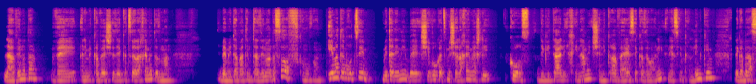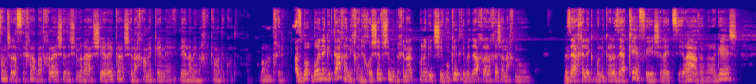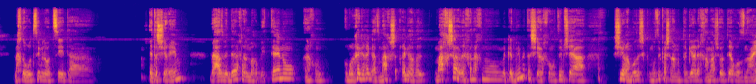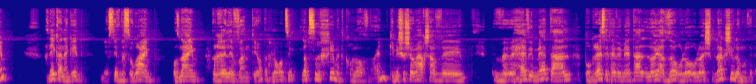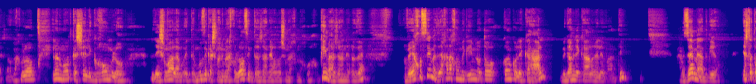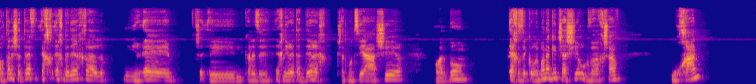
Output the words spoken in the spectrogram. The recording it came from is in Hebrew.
להבין אותם, ואני מקווה שזה יקצר לכם את הזמן. במידה ואתם תאזינו עד הסוף כמובן. אם אתם רוצים, מתעניינים בשיווק עצמי שלכם, יש לי קורס דיגיטלי חינמי שנקרא והעסק הזה הוא אני, אני אשים כאן לינקים. לגבי הסאונד של השיחה, בהתחלה יש איזה שהם רעשי רקע שלאחר מכן אה, נעלמים אחרי כמה דקות. בואו נתחיל. אז בואו בוא נגיד ככה, אני, אני חושב שמבחינת, בוא נגיד שיווקית, כי בדרך כלל אחרי שאנחנו, וזה החלק, בוא נקרא לזה הכיפי של היצירה והמרגש, אנחנו רוצים להוציא את, ה, את השירים, ואז בדרך כלל מרביתנו, אנחנו אומרים, רגע, רגע, אז מה עכשיו, רגע, אבל מה עכשיו, איך אנחנו מקדמים את השיר? אנחנו רוצים שהשיר, המוזיקה שלנו תגיע לכמה שיותר אוזניים. אני כאן אגיד, אני אוסיף בסוגריים, אוזניים רלוונטיות, אנחנו לא רוצים, לא צריכים את כל האוזניים, כי מי ששומע עכשיו uh, heavy metal, progressive heavy metal, לא יעזור, הוא לא, הוא לא, לא יקשיב למוזיקה שלנו, אנחנו לא, יהיה לנו מאוד קשה לגרום לו לשמוע את המוזיקה שלנו, אם אנחנו לא עושים את הז'אנר הזה, שאנחנו רחוקים מהז'אנר הזה, ואיך עושים את זה, איך אנחנו מגיעים לאותו, קודם כל לקהל, וגם לקהל רלוונטי, וזה מאתגר. יש לה, אתה רוצה לשתף איך, איך בדרך כלל נראה, ש, אה, נקרא לזה, איך נראית הדרך כשאת מוציאה שיר או אלבום, איך זה קורה. בוא נגיד שהשיר הוא כבר עכשיו מוכן,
